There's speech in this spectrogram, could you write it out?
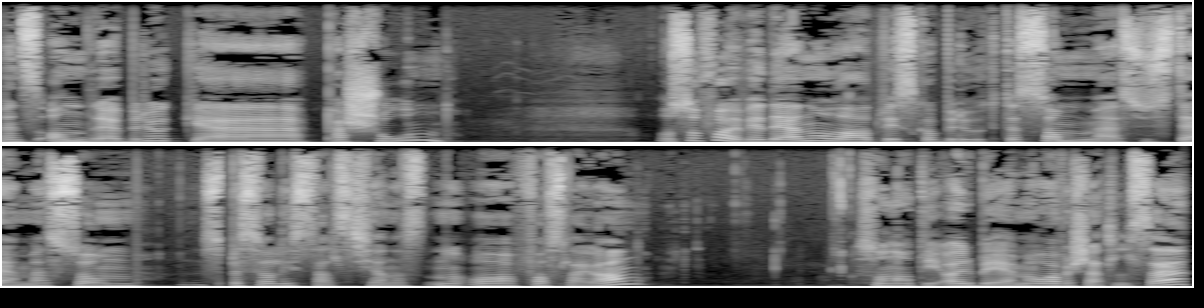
mens andre bruker person. Og så får vi det nå da at vi skal bruke det samme systemet som spesialisthelsetjenesten og fastlegene. Sånn at i arbeidet med oversettelse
